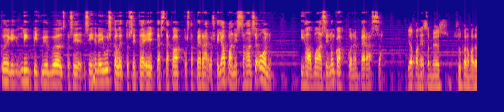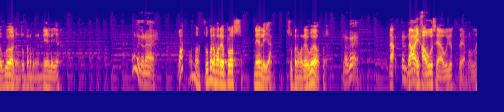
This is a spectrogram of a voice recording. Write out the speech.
kuitenkin Link Between Worlds, kun se, siihen ei uskallettu sitä heittää sitä kakkosta perään, koska Japanissahan se on ihan vaan, siinä on kakkonen perässä. Japanissa myös Super Mario World on Super Mario 4. Oliko näin? On, on Super Mario Bros. 4, Super Mario World. Okei. Okay. Nää, nää on ihan uusia juttuja mulle.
